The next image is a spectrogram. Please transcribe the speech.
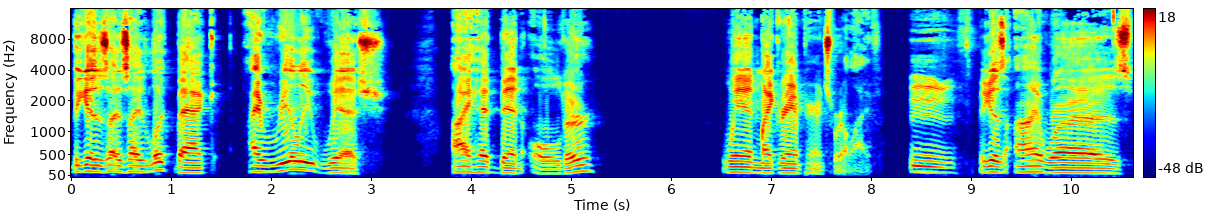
because as I look back, I really wish I had been older when my grandparents were alive. mm, Because I was,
